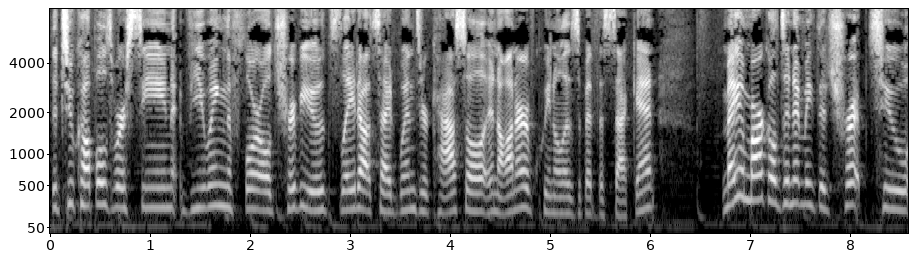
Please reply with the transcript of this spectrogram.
The two couples were seen viewing the floral tributes laid outside Windsor Castle in honor of Queen Elizabeth II. Meghan Markle didn't make the trip to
